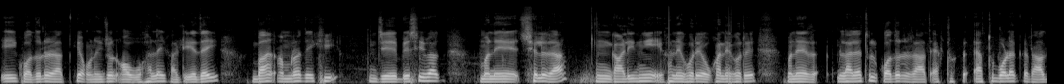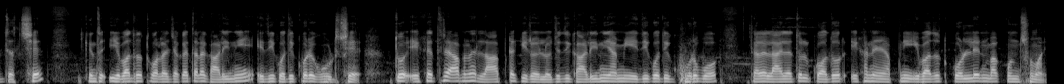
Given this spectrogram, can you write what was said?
এই কদরের রাতকে অনেকজন অবহেলায় কাটিয়ে দেয় বা আমরা দেখি যে বেশিরভাগ মানে ছেলেরা গাড়ি নিয়ে এখানে ঘরে, ওখানে ঘরে মানে লাইলাতুল কদরের রাত একটা এত বড় একটা রাত যাচ্ছে, কিন্তু ইবাদত করার জায়গায় তারা গাড়ি নিয়ে এদিক ওদিক করে ঘুরছে। তো এক্ষেত্রে আপনার লাভটা কী রইল? যদি গাড়ি নিয়ে আমি এদিক ওদিক ঘুরবো, তাহলে লাইলাতুল কদর এখানে আপনি ইবাদত করলেন বা কোন সময়?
